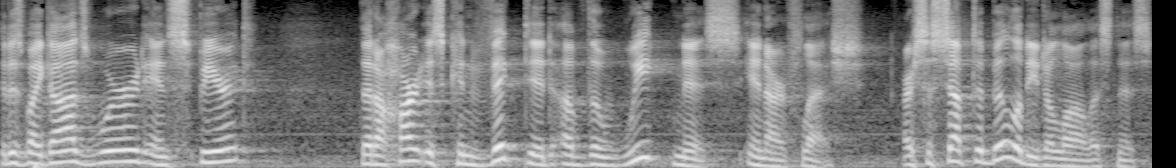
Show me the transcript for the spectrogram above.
It is by God's word and spirit that a heart is convicted of the weakness in our flesh, our susceptibility to lawlessness,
